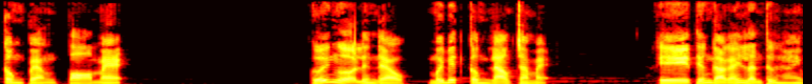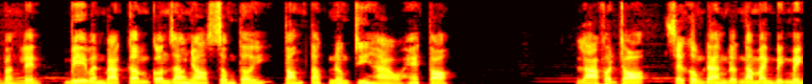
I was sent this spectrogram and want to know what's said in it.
công bèng bỏ mẹ. Cưới ngựa lên đèo mới biết công lao cha mẹ. Khi tiếng gà gáy lần thứ hai vang lên, Vi Văn Bạc cầm con dao nhỏ xông tới, tóm tóc nông trí hào hét to. Là phận chó, sẽ không đáng được ngắm ánh bình minh.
